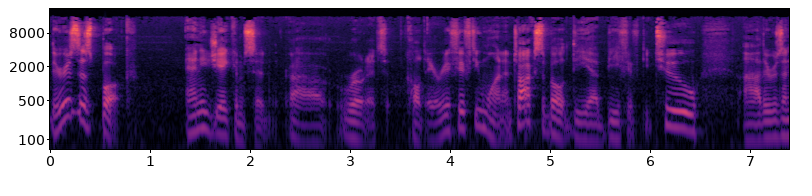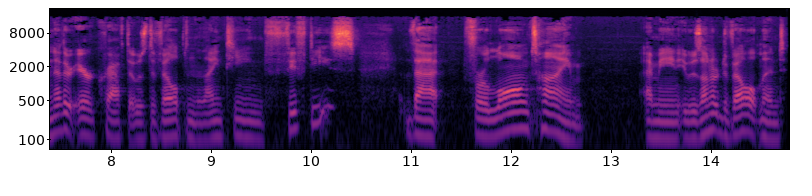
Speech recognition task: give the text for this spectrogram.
There is this book, Annie Jacobsen uh, wrote it, called Area 51, and talks about the uh, B 52. Uh, there was another aircraft that was developed in the 1950s that, for a long time, I mean, it was under development.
